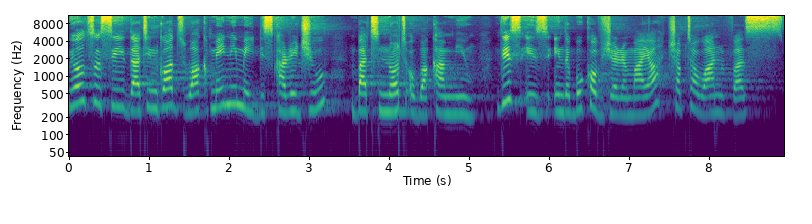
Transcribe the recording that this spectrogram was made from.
We also see that in God's work, many may discourage you, but not overcome you. This is in the book of Jeremiah, chapter 1, verse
